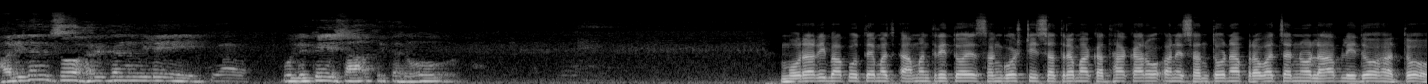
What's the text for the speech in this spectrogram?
हरिजन सो हरिजन मिले। पुल के साथ करो। મોરારી બાપુ તેમજ આમંત્રિતોએ સંગોષ્ઠી સત્રમાં કથાકારો અને સંતોના પ્રવચનનો લાભ લીધો હતો.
